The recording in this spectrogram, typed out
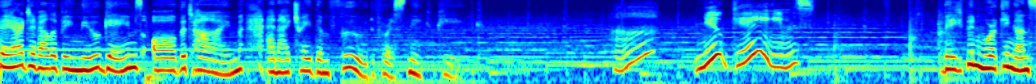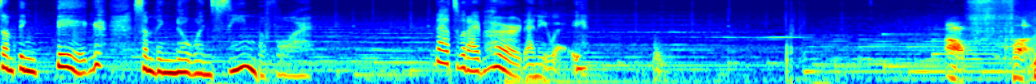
They are developing new games all the time, and I trade them food for a sneak peek. Huh? New games? They've been working on something big, something no one's seen before. That's what I've heard, anyway. Oh fuck.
